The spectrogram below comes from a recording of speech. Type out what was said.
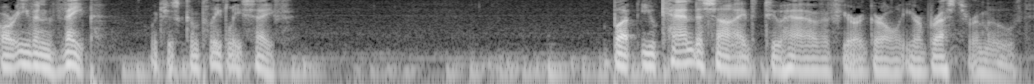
or even vape, which is completely safe. But you can decide to have, if you're a girl, your breasts removed,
